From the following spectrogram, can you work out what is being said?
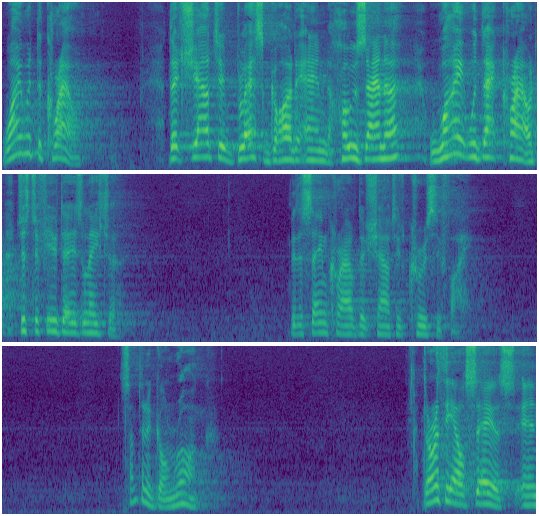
Why would the crowd that shouted, Bless God and Hosanna, why would that crowd just a few days later be the same crowd that shouted, Crucify? Something had gone wrong. Dorothy L. In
